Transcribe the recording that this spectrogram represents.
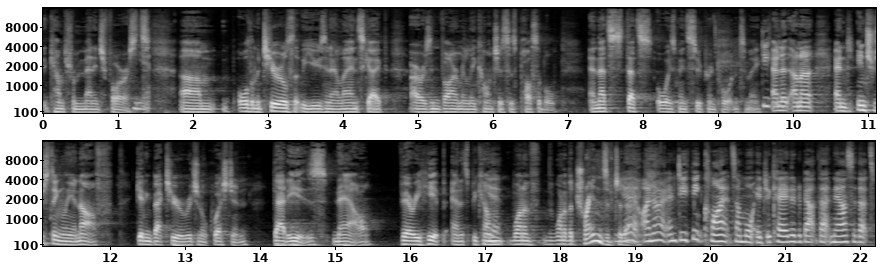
it comes from managed forests. Yeah. Um, all the materials that we use in our landscape are as environmentally conscious as possible and that's that's always been super important to me. and and, uh, and interestingly enough, getting back to your original question, that is now very hip and it's become yeah. one of one of the trends of today. Yeah, I know. And do you think clients are more educated about that now? So that's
